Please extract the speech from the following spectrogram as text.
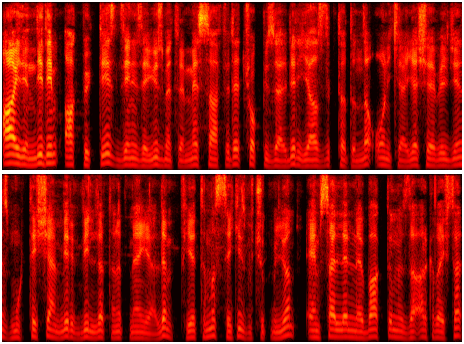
Aydın Didim Akbük'teyiz. Denize 100 metre mesafede çok güzel bir yazlık tadında 12 ay yaşayabileceğiniz muhteşem bir villa tanıtmaya geldim. Fiyatımız 8,5 milyon. Emsallerine baktığımızda arkadaşlar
